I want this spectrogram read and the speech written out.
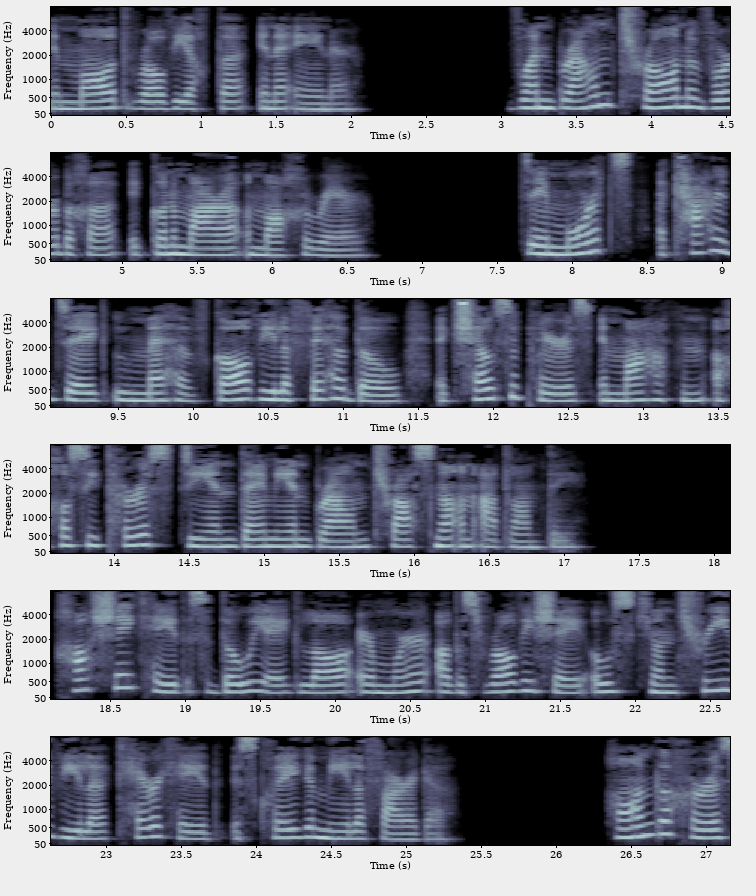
i mbád rábhíochta ina éineair. Bhain Brown trá na bhforbacha i Conamara amach a réir. Dé mórt a cehar déag ú meitheamh gá mhíle fiche dó ag Chelsea Piers i Manhattan a chosí turas díon Damien Brown trasna an Atlantaí. Cha sé céad sa dóí ag lá ar muir agus rábhí sé os cionn trí mhíle ceiricéad is chuige míle farige. Tháinig go thuras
